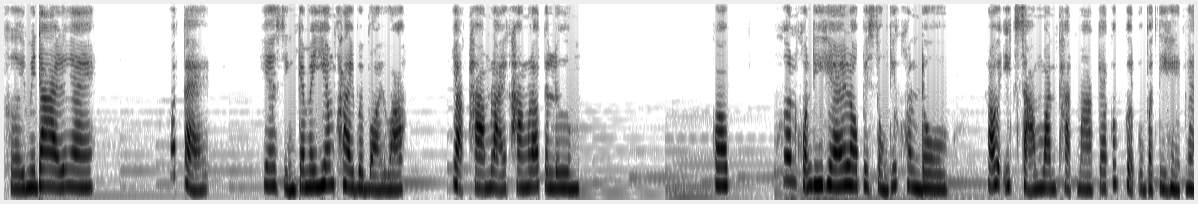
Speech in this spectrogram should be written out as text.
เคยไม่ได้หรือไง ว่าแต่เฮียสิงแกมาเยี่ยมใครบ่อยๆวะ อยากถามหลายครั้งแล้วแต่ลืม ก็เพื่อนคนที่เฮียให้เราไปส่งที่คอนโด แล้วอีกสามวันถัดมาแกก็เกิดอุบัติเหตุไง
